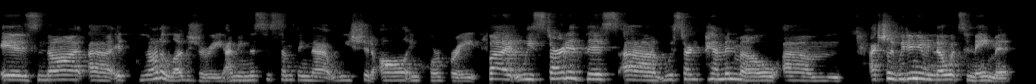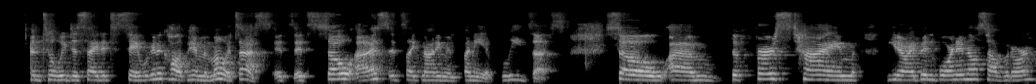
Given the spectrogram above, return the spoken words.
is not uh, it's not a luxury. I mean this is something that we should all incorporate. But we started this uh, we started pam and mo um, actually we didn't even know what to name it until we decided to say we're going to call it Pam and Mo. It's us. It's it's so us. It's like not even funny. It bleeds us. So um, the first time, you know, I've been born in El Salvador.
